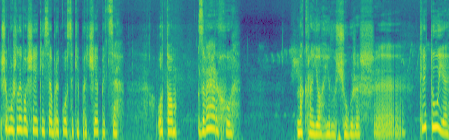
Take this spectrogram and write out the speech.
що, можливо, ще якісь абрикосики причепиться. Отам зверху, на краях гілочок же ж, е, квітує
